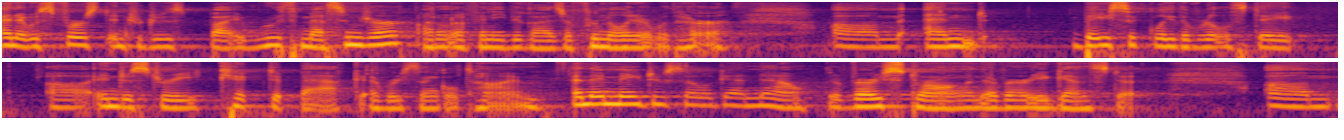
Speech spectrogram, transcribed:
And it was first introduced by Ruth Messinger. I don't know if any of you guys are familiar with her. Um, and basically, the real estate uh, industry kicked it back every single time. And they may do so again now. They're very strong and they're very against it. Um,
